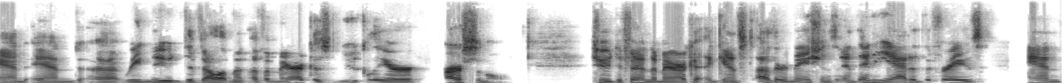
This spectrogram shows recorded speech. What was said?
and and uh, renewed development of America's nuclear arsenal to defend America against other nations, and then he added the phrase "and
